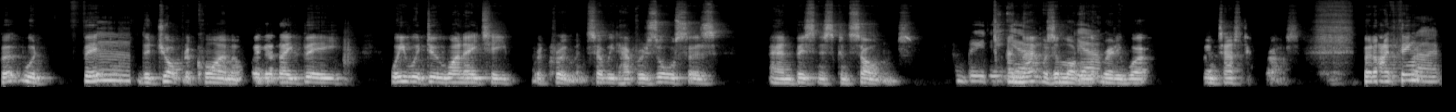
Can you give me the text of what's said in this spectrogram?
but would fit Mm. the job requirement whether they be we would do 180 recruitment so we'd have resources and business consultants and yeah. that was a model yeah. that really worked fantastic for us but i think right.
